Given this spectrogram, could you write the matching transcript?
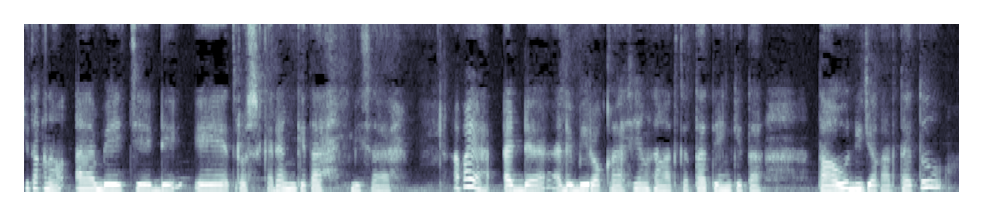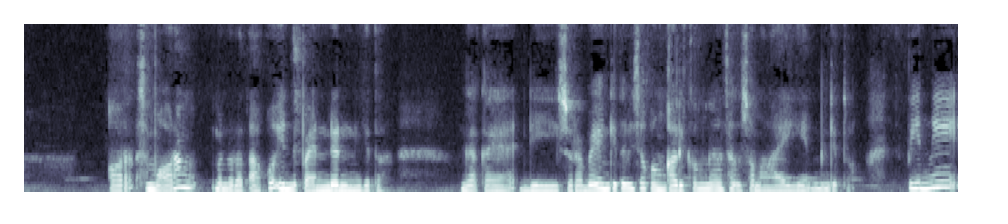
kita kenal A B C D E terus kadang kita bisa apa ya ada ada birokrasi yang sangat ketat yang kita tahu di Jakarta itu or semua orang menurut aku independen gitu. Nggak kayak di Surabaya yang kita bisa kong kali kong dengan satu sama lain gitu. Tapi ini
